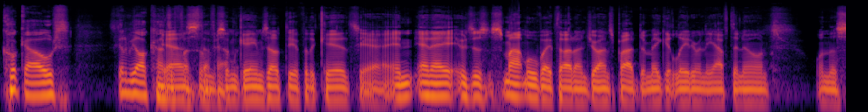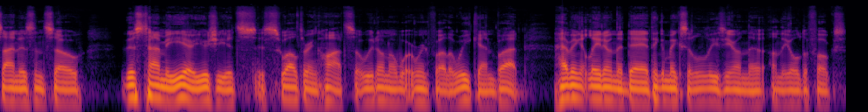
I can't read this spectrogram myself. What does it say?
cookout. It's going to be all kinds of fun some, stuff. some games out there for the kids. Yeah, and and I, it was a smart move I thought on John's part to make it later in the afternoon when the sun isn't so. This time of year, usually it's it's sweltering hot, so we don't know what we're in for the weekend. But having it later in the day, I think it makes it a little easier on the on the older folks.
